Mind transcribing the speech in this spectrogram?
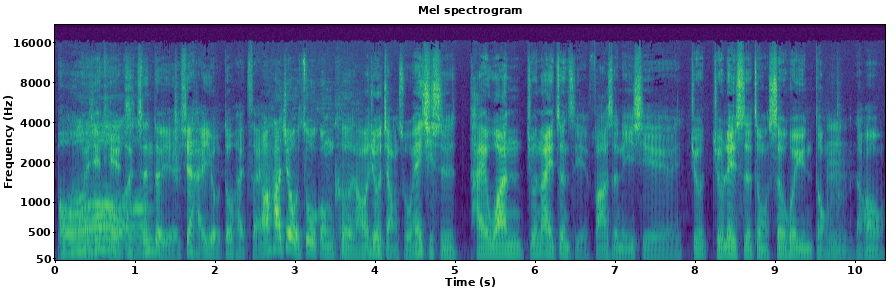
哦，一些贴纸，真的耶，现在还有，都还在。然后他就有做功课，然后就讲说，哎，其实台湾就那一阵子也发生了一些，就就类似的这种社会运动，然后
